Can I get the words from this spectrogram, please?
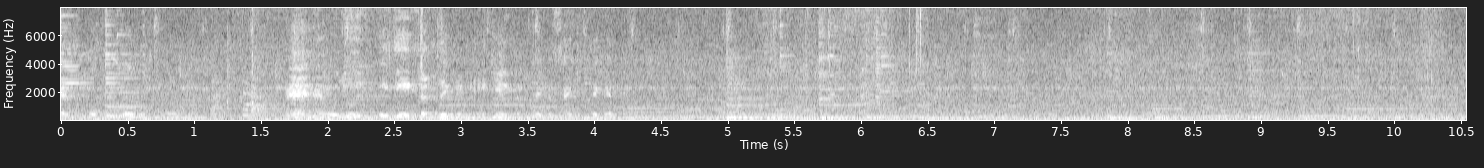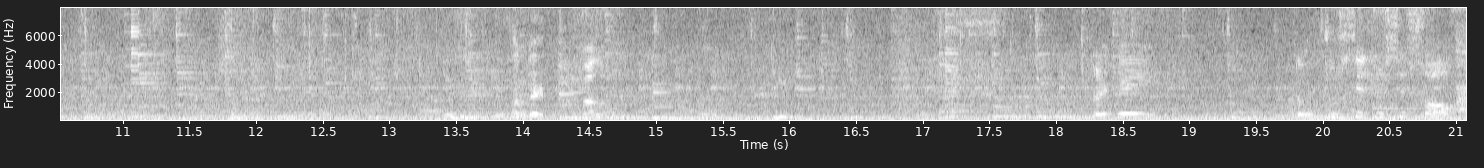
কেন বলতো হ্যাঁ হ্যাঁ ওই যে ওই যে এখান থেকে নিয়ে এখান থেকে সাইড থেকে নিয়ে হুম ওখান থেকে বলো হুম ওই যে একদম juicy juicy soft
